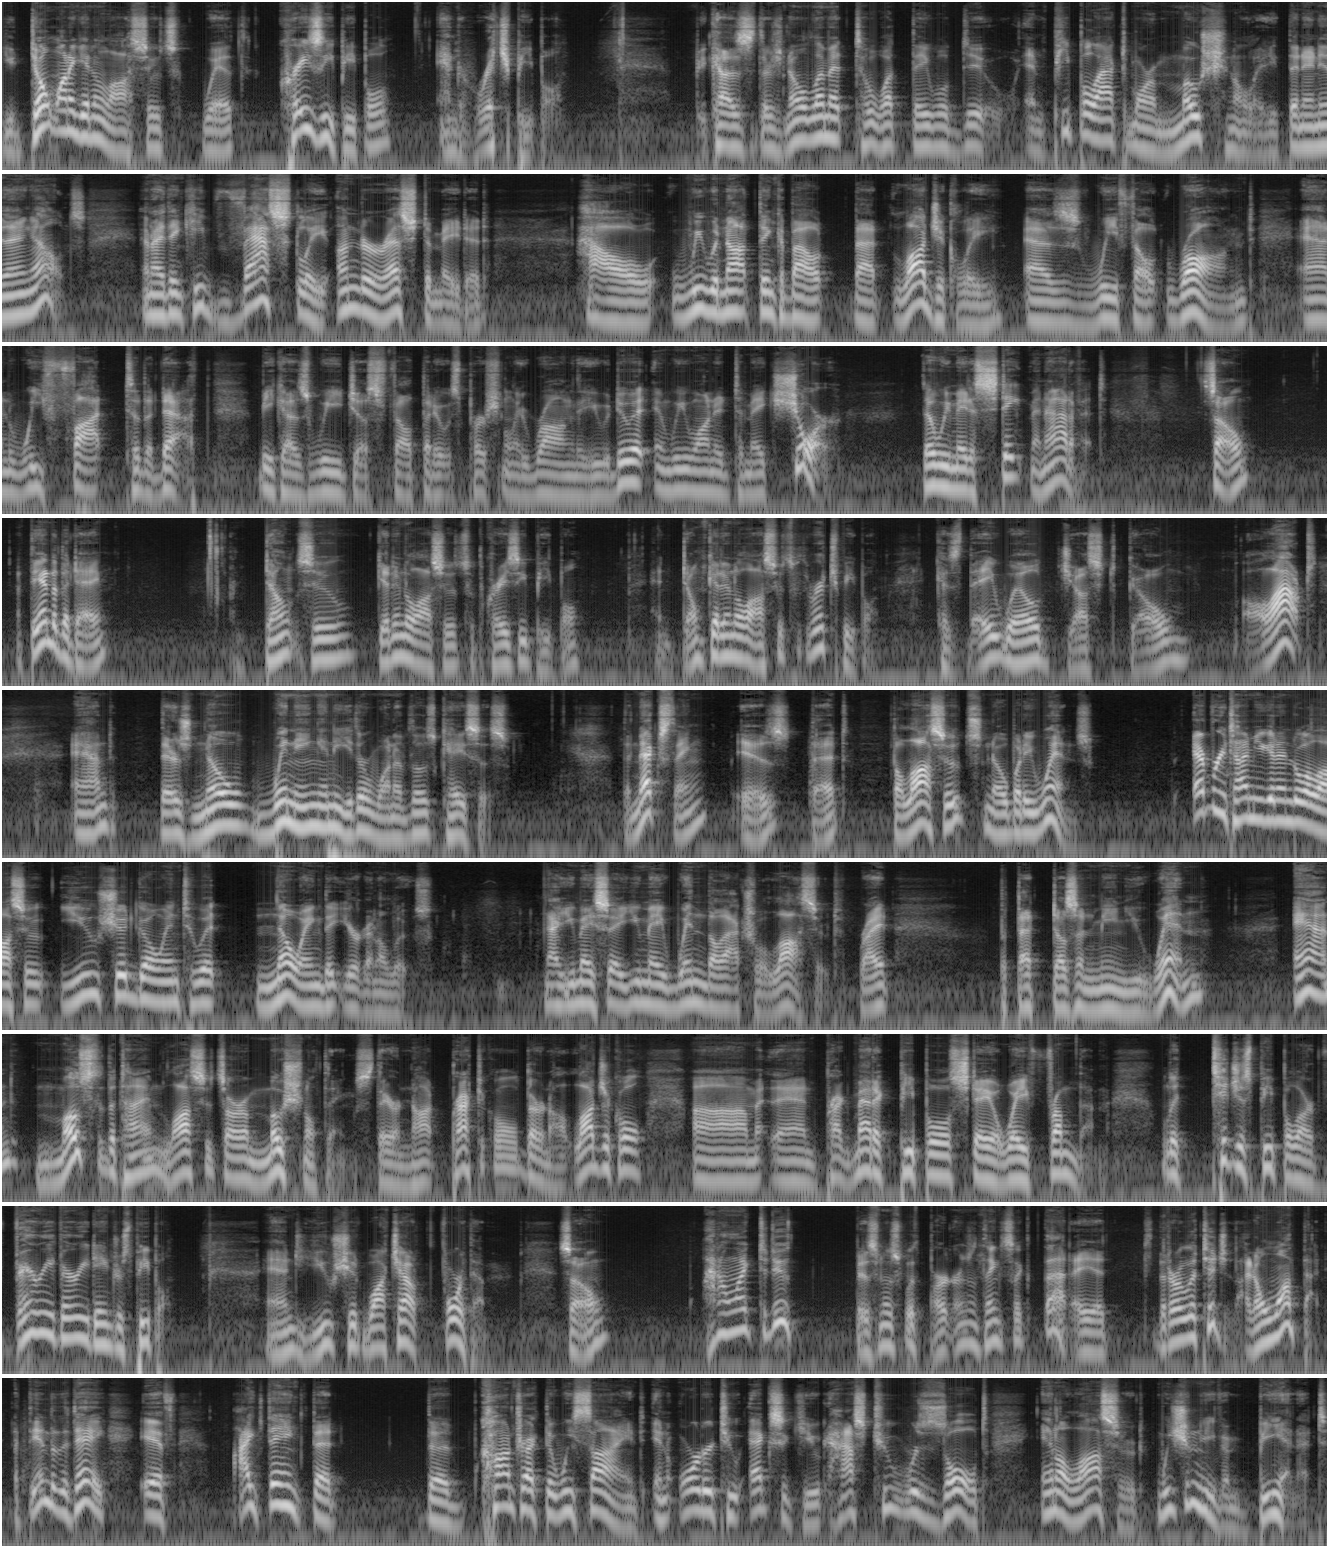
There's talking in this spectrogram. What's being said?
you don't want to get in lawsuits with crazy people and rich people because there's no limit to what they will do. And people act more emotionally than anything else. And I think he vastly underestimated how we would not think about that logically as we felt wronged and we fought to the death because we just felt that it was personally wrong that he would do it and we wanted to make sure that we made a statement out of it. So, at the end of the day, don't sue, get into lawsuits with crazy people, and don't get into lawsuits with rich people because they will just go all out. And there's no winning in either one of those cases. The next thing is that the lawsuits, nobody wins. Every time you get into a lawsuit, you should go into it knowing that you're going to lose. Now, you may say you may win the actual lawsuit, right? But that doesn't mean you win. And most of the time, lawsuits are emotional things. They're not practical, they're not logical, um, and pragmatic people stay away from them litigious people are very, very dangerous people, and you should watch out for them. So, I don't like to do business with partners and things like that eh, that are litigious. I don't want that. At the end of the day, if I think that the contract that we signed in order to execute has to result in a lawsuit, we shouldn't even be in it.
